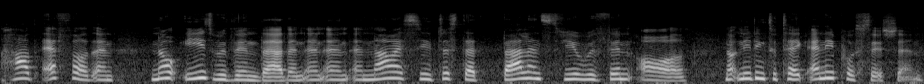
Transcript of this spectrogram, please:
hard effort and no ease within that, and and and and now I see just that balanced view within all, not needing to take any position,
